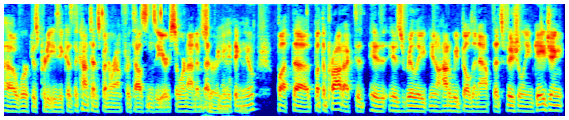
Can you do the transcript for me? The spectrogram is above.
uh, work is pretty easy because the content's been around for thousands of years, so we're not inventing sure, yeah, anything yeah. new. But the but the product is, is really you know how do we build an app that's visually engaging,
